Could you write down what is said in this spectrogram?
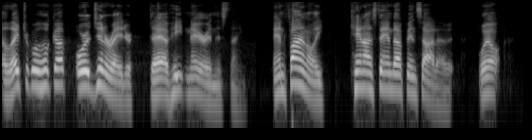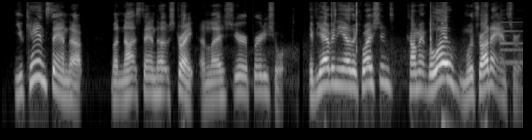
electrical hookup or a generator to have heat and air in this thing. And finally, can I stand up inside of it? Well, you can stand up, but not stand up straight unless you're pretty short. If you have any other questions, comment below and we'll try to answer them.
